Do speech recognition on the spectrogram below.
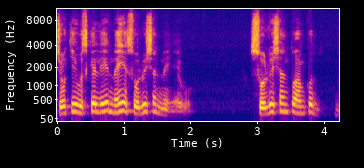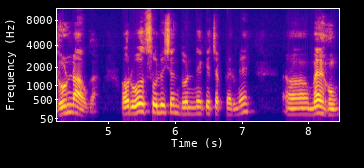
जो कि उसके लिए नहीं सोल्यूशन नहीं है वो। सोल्यूशन तो हमको ढूंढना होगा और वो सोल्यूशन ढूँढने के चक्कर में अ, मैं हूँ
